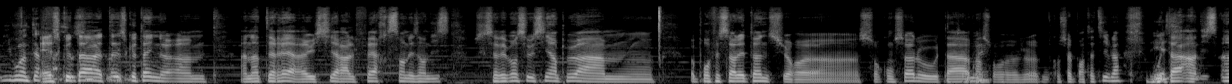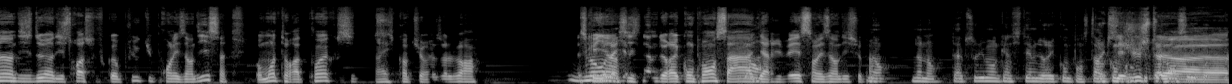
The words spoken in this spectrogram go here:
Niveau. Est-ce que tu as, est-ce que t'as une, euh, un intérêt à réussir à le faire sans les indices? Parce que ça fait penser aussi un peu à, hum, au professeur Letton sur, euh, sur console, ou t'as, Ouais. enfin, sur euh, console portative, là, où Yes. t'as indice 1, indice 2, indice 3, sauf que plus tu prends les indices, au moins tu auras de points si, Ouais. quand tu résolveras. Est-ce qu'il y a un système de récompense à Non. y arriver sans les indices ou pas? Non, non, non, t'as absolument aucun système de récompense. C'est juste euh,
